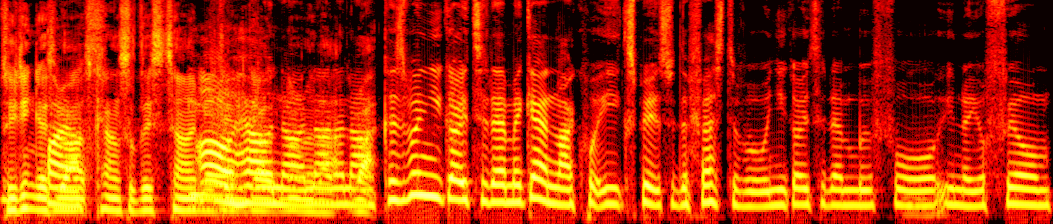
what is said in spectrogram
So you didn't go to By Arts. Council this time? Oh, hell no, no, no, no. Because when you go to them, again, like what you experienced with the festival, when you go to them with for, you know, your film,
